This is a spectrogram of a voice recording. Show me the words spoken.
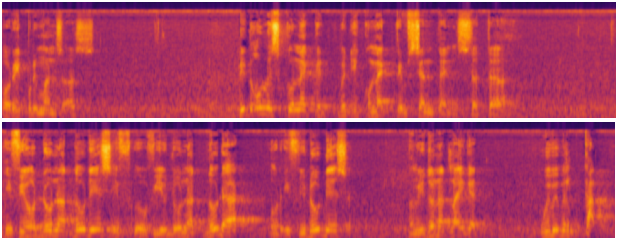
or reprimands us, did always connect it with a connective sentence that uh, if you do not do this, if, if you do not do that, or if you do this and we do not like it, we will cut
